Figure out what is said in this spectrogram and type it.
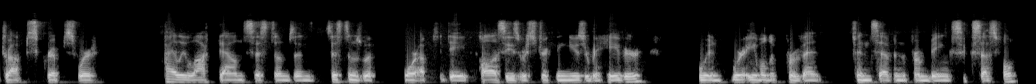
drop scripts where highly locked down systems and systems with more up to date policies restricting user behavior would were able to prevent Fin7 from being successful.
